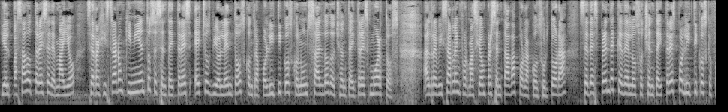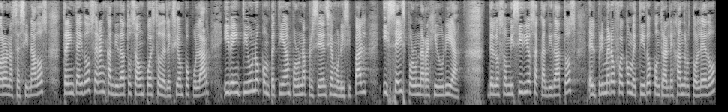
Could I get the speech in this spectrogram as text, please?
y el pasado 13 de mayo, se registraron 563 hechos violentos contra políticos con un saldo de 83 muertos. Al revisar la información presentada por la consultora, se desprende que de los 83 políticos que fueron asesinados, 32 eran candidatos a un puesto de elección popular y 21 competían por una presidencia municipal y 6 por una regiduría. De los homicidios a candidatos, el primero fue cometido contra Alejandro Toledo,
